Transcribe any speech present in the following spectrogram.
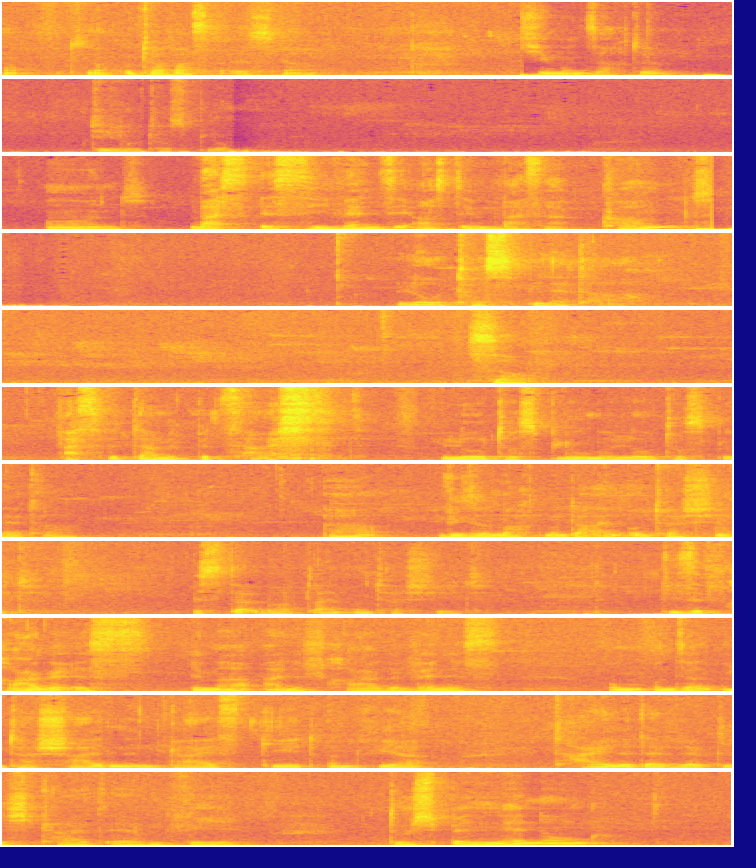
Ja, sie noch unter Wasser ist, ja. Shimon sagte, die Lotusblume. Und was ist sie, wenn sie aus dem Wasser kommt? Lotusblätter. So, was wird damit bezeichnet? Lotusblume, Lotusblätter. Äh, wieso macht man da einen Unterschied? Ist da überhaupt ein Unterschied? Diese Frage ist immer eine Frage, wenn es um unseren unterscheidenden Geist geht und wir Teile der Wirklichkeit irgendwie durch Benennung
